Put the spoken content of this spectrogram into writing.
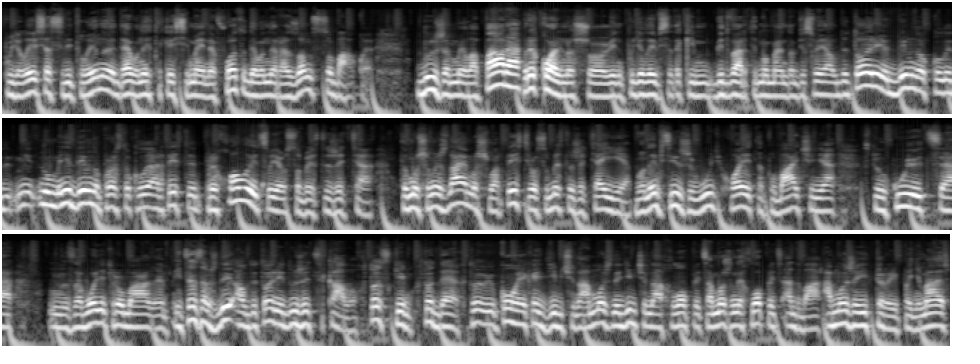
поділився світлиною, де у них таке сімейне фото, де вони разом з собакою. Дуже мила пара. Прикольно, що він поділився таким відвертим моментом зі своєю аудиторією. Дивно, коли ну мені дивно просто, коли артисти приховують своє особисте життя. Тому що ми знаємо, що в артистів особисте життя є. Вони всі живуть, ходять на побачення, спілкуються, заводять романи. І це завжди аудиторії дуже цікаво. Хто з ким, хто де, хто у кого яка дівчина, а може не дівчина, а хлопець, а може не хлопець, а два, а може і три. Понімаєш?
